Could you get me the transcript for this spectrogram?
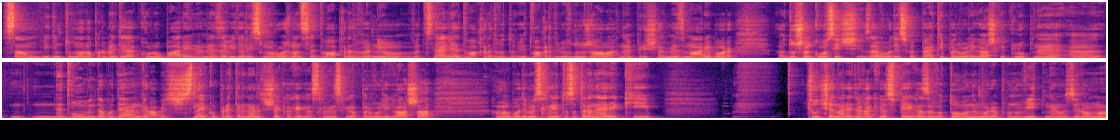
Sam vidim tu malo problem tega kolobarjenja. Zavideli smo, Rožman se je dvakrat vrnil v celje, dvakrat, v, dvakrat je bil v Domžalah, ne prišel je z Maribor, Dušan Kosič zdaj vodi svoj peti prvoligaški klub. Ne, ne dvomim, da bo Dejan Grabič slejko pretrener še kakega slovenskega prvoligaša. Ampak bodimo iskreni, to so trenerji, ki tudi če naredijo kakšen uspeh, zagotovo ne morejo ponoviti. Ne? Oziroma,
